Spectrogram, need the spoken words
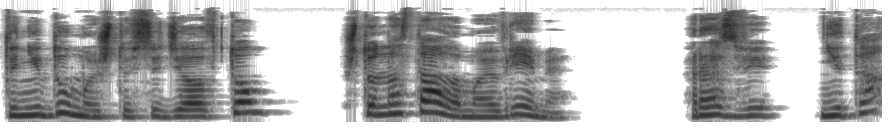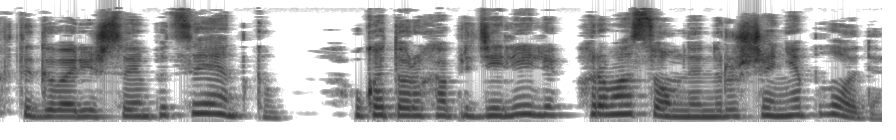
Ты не думаешь, что все дело в том, что настало мое время? Разве не так ты говоришь своим пациенткам, у которых определили хромосомное нарушение плода?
